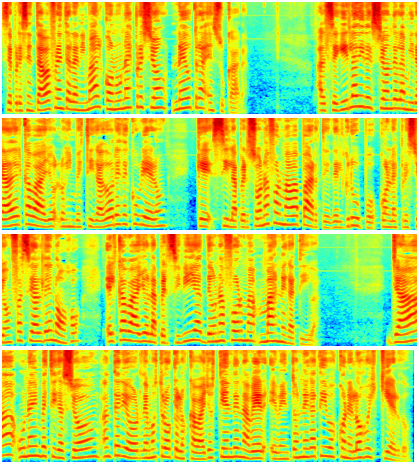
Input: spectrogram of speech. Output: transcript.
Se presentaba frente al animal con una expresión neutra en su cara. Al seguir la dirección de la mirada del caballo, los investigadores descubrieron que si la persona formaba parte del grupo con la expresión facial de enojo, el caballo la percibía de una forma más negativa. Ya una investigación anterior demostró que los caballos tienden a ver eventos negativos con el ojo izquierdo,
